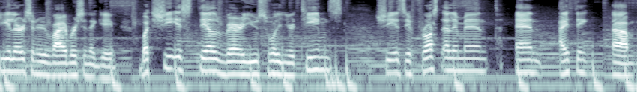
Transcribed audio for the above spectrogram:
healers and revivers in the game. But she is still very useful in your teams. She is a frost element, and I think um,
